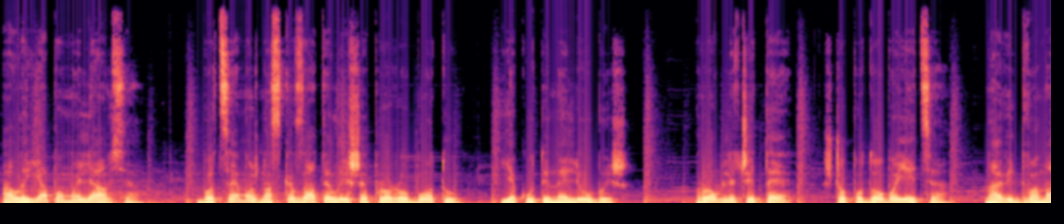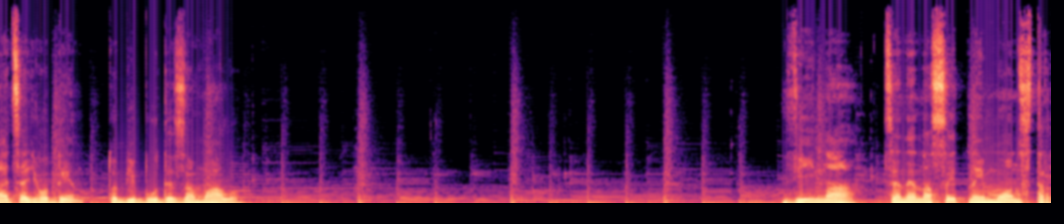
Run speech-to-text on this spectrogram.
Але я помилявся, бо це можна сказати лише про роботу, яку ти не любиш. Роблячи те, що подобається, навіть 12 годин тобі буде замало. Війна це ненаситний монстр,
